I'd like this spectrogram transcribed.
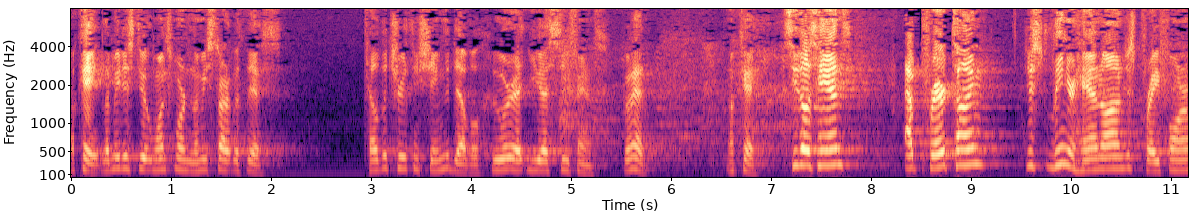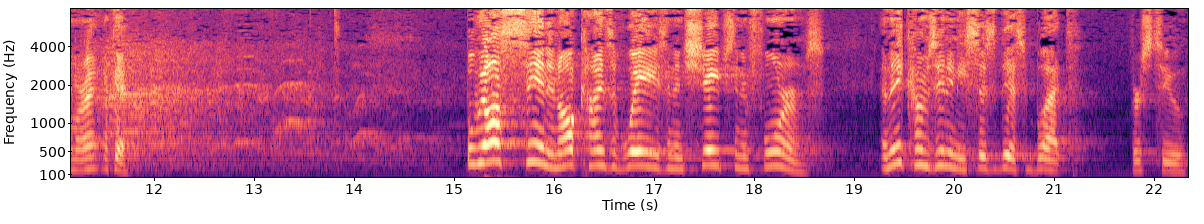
Okay, let me just do it once more. Let me start with this. Tell the truth and shame the devil. Who are USC fans? Go ahead. Okay. See those hands? At prayer time, just lean your hand on, just pray for them, all right? Okay. But we all sin in all kinds of ways and in shapes and in forms. And then he comes in and he says this, but, verse 2,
